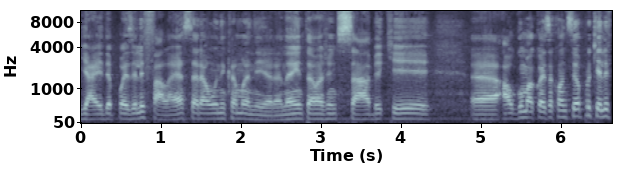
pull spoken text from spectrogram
e aí depois ele fala, essa era a única maneira, né? Então a gente sabe que é, alguma coisa aconteceu porque ele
